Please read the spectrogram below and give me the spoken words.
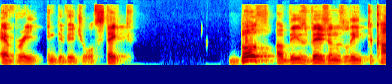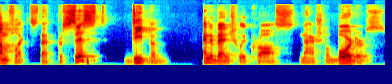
every individual state. Both of these visions lead to conflicts that persist, deepen, and eventually cross national borders.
